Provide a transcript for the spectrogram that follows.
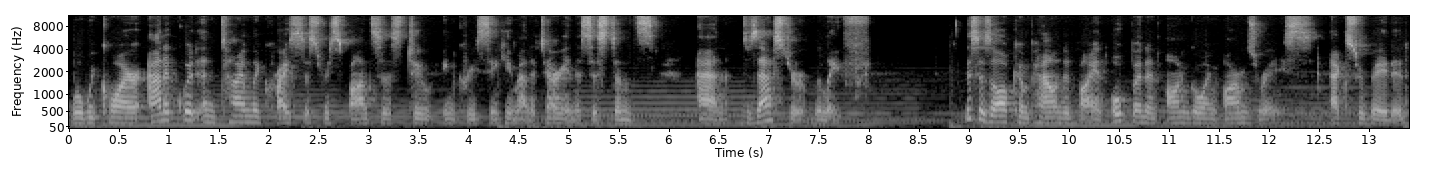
will require adequate and timely crisis responses to increasing humanitarian assistance and disaster relief. This is all compounded by an open and ongoing arms race, exacerbated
